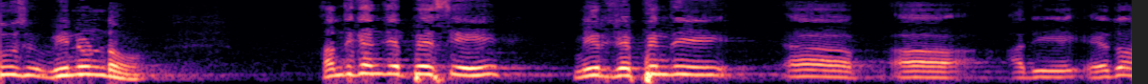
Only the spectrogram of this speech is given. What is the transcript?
చూసి వినుండం అందుకని చెప్పేసి మీరు చెప్పింది అది ఏదో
